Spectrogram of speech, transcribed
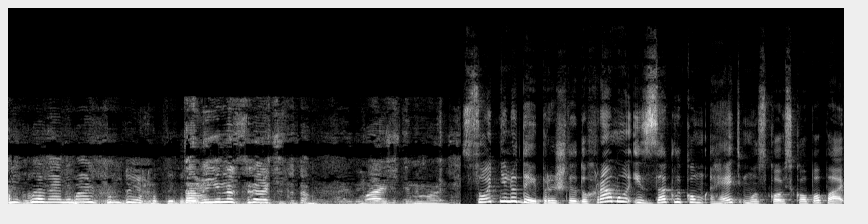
Главное, не маєш чим дихати. Та мені насрать, що ти там маєш чи не маєш. Сотні людей прийшли до храму із закликом геть московського попа.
